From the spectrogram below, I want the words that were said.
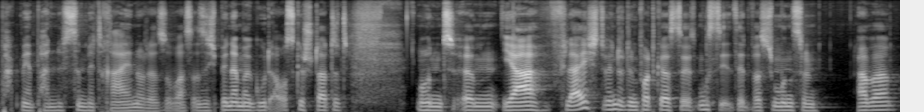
pack mir ein paar Nüsse mit rein oder sowas. Also ich bin einmal gut ausgestattet. Und ähm, ja, vielleicht, wenn du den Podcast hörst, musst du jetzt etwas schmunzeln. Aber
